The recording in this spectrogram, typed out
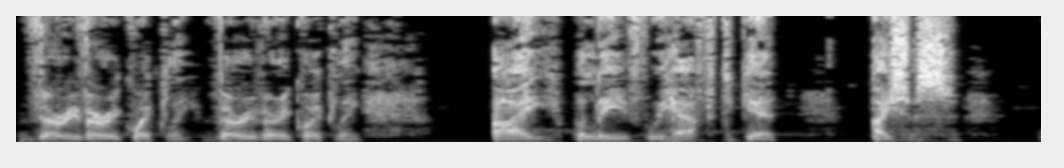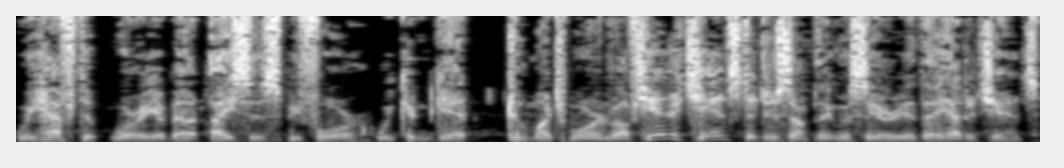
very, very quickly. Very, very quickly. I believe we have to get ISIS. We have to worry about ISIS before we can get too much more involved. She had a chance to do something with Syria. They had a chance,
